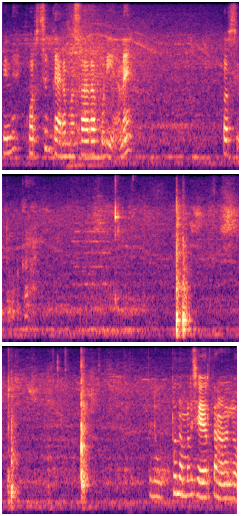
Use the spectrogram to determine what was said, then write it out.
പിന്നെ കുറച്ച് ഗരം മസാല പൊടിയാണേ. കുറച്ചിട്ട് കൊടുക്കാം പിന്നെ ഉപ്പ് നമ്മൾ ചേർത്താണല്ലോ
